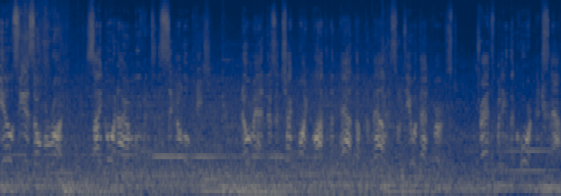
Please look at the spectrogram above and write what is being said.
LZ is overrun. Psycho and I are moving to the signal location. Nomad, there's a checkpoint blocking the path up the valley, so deal with that first. Transmitting the coordinates now.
